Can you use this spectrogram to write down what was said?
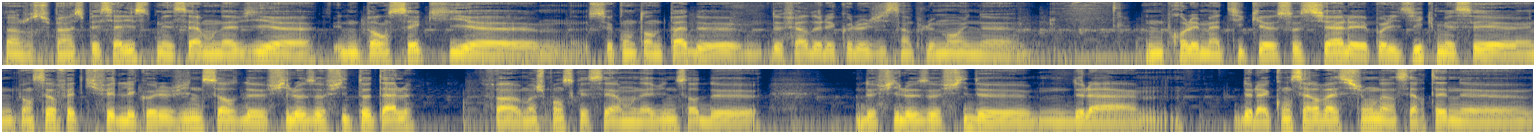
Enfin, j'en suis pas un spécialiste, mais c'est à mon avis une pensée qui se contente pas de, de faire de l'écologie simplement une, une problématique sociale et politique, mais c'est euh, une pensée en fait qui fait de l'écologie une sorte de philosophie totale. Enfin, moi je pense que c'est à mon avis une sorte de, de philosophie de, de, la, de la conservation d'un certain, euh,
